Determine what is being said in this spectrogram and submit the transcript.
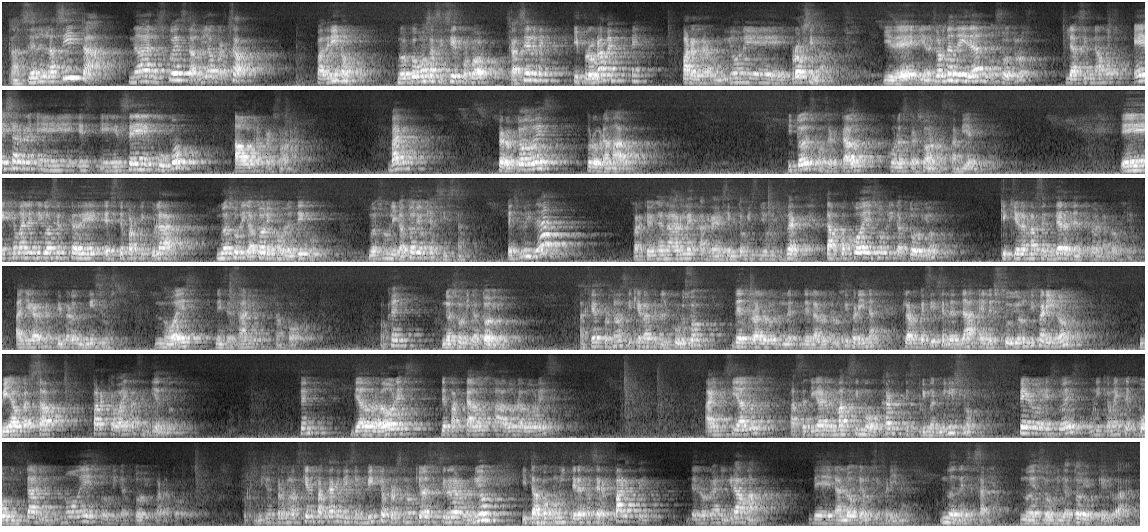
cancelen la cita. Nada les cuesta, vía WhatsApp. Padrino, no podemos asistir, por favor, cancelenme y programenme para la reunión eh, próxima. Y en ese orden de ideas, nosotros le asignamos eh, ese cupo a otra persona. ¿Vale? Programado. Y todo es concertado con las personas también. Eh, ¿Qué más les digo acerca de este particular? No es obligatorio, como les digo. No es obligatorio que asistan. Es lo ideal. Para que vengan a darle agradecimiento a mi señor Lucifer. Tampoco es obligatorio que quieran ascender dentro de la logia a llegar a ser primeros ministros. No es necesario tampoco. ¿Ok? No es obligatorio. Aquellas personas que quieran hacer el curso dentro de la luz luciferina, claro que sí, se les da el estudio luciferino vía WhatsApp para que vayan ascendiendo. ¿Sí? De adoradores, de pactados a adoradores, a iniciados hasta llegar al máximo cargo que es primer ministro. Pero eso es únicamente voluntario, no es obligatorio para todos. Porque muchas personas quieren pactar y me dicen, Víctor, pero es que no quiero asistir a la reunión y tampoco me interesa ser parte del organigrama de la logia luciferina. No es necesario, no es obligatorio que lo hagan.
